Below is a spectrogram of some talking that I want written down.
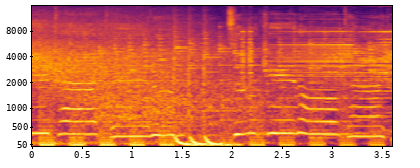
仕掛ける月の影。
